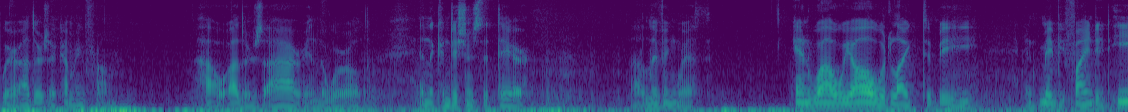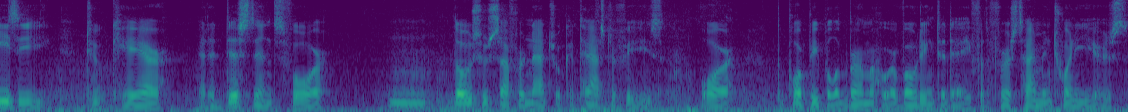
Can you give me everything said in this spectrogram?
where others are coming from, how others are in the world, and the conditions that they're uh, living with. And while we all would like to be, and maybe find it easy to care at a distance for mm, those who suffer natural catastrophes or the poor people of Burma who are voting today for the first time in 20 years,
